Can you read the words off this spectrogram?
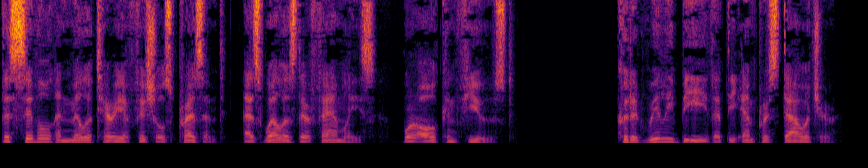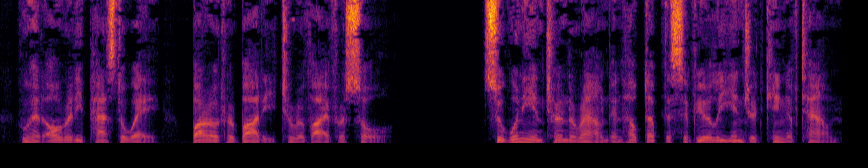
The civil and military officials present, as well as their families, were all confused. Could it really be that the Empress Dowager, who had already passed away, borrowed her body to revive her soul? Su Wunian turned around and helped up the severely injured king of town.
